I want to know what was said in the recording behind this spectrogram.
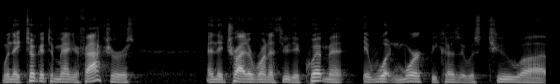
when they took it to manufacturers and they tried to run it through the equipment, it wouldn't work because it was too, uh,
